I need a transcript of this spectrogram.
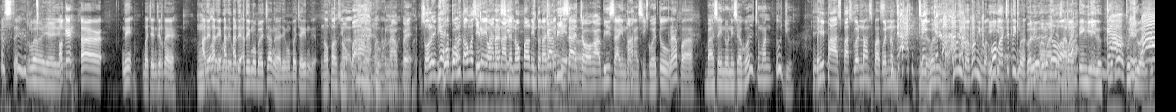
Astagfirullah ya. ya. Oke, eh, nih bacain cerita ya. Hmm, ada, boleh, ada, boleh, ada, boleh. ada, ada yang mau baca nggak? Ada yang mau bacain nggak? Nopal sih. Nopal. lah. Aduh kenapa? Soalnya dia Gua- gua- lu tau gak sih kayak intonasi. nada-nada nopal intonasi Gak bisa cowok, gak bisa intonasi gue itu. Kenapa? Bahasa Indonesia gue cuma tujuh. Eh pas pas gue enam Pas, pas. Gue enam. Gue lima. Gue lima, gue lima. Gue Iya. macet lima. Gua lima Lu sama paling tinggi lu Lu doang tujuh anjing.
